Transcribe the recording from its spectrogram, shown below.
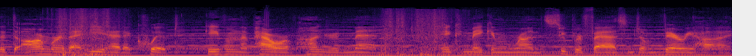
that the armor that he had equipped gave him the power of 100 men. and could make him run super fast and jump very high.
